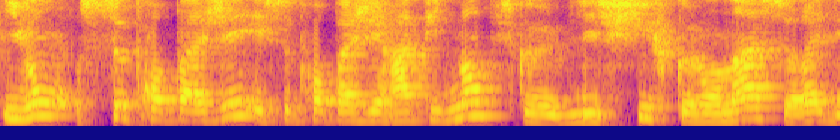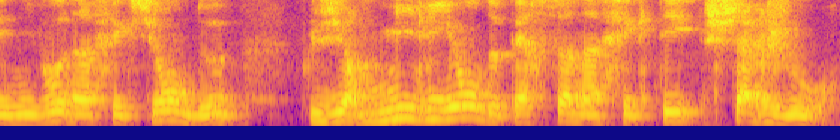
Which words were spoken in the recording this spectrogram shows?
Ils vont se propager et se propager rapidement puisque les chiffres que l'on a seraient des niveaux d'infection de plusieurs millions de personnes infectées chaque jour.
